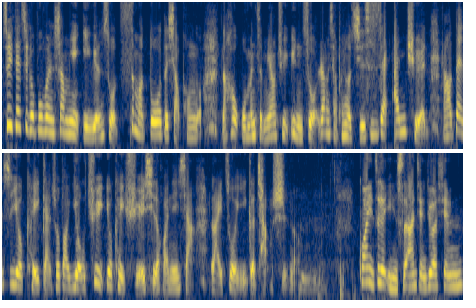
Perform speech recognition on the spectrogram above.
所以在这个部分上面，以园所这么多的小朋友，然后我们怎么样去运作，让小朋友其实是在安全，然后但是又可以感受到有趣又可以学习的环境下来做一个尝试呢？关于这个饮食安全，就要先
